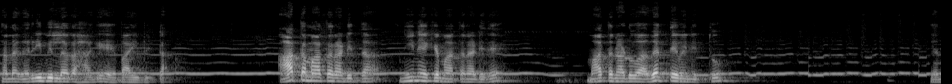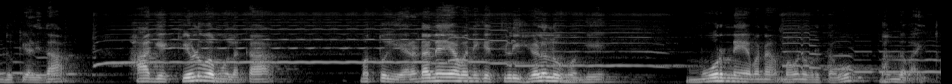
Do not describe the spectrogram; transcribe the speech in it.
ತನಗರಿವಿಲ್ಲದ ಹಾಗೆ ಬಾಯಿ ಬಿಟ್ಟ. ಆತ ಮಾತನಾಡಿದ್ದ, ನೀನೇಕೆ ಮಾತನಾಡಿದೆ? ಮಾತನಾಡುವ ಅಗತ್ಯವೇನಿತ್ತು? ಎಂದು ಕೇಳಿದ, ಹಾಗೆ ಕೇಳುವ ಮೂಲಕ ಮತ್ತು ಎರಡನೆಯವನಿಗೆ ತಿಳಿ ಹೇಳಲು ಹೋಗಿ ಮೂರನೆಯವನ ಮೌನವೃತವು ಭಂಗವಾಯಿತು.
